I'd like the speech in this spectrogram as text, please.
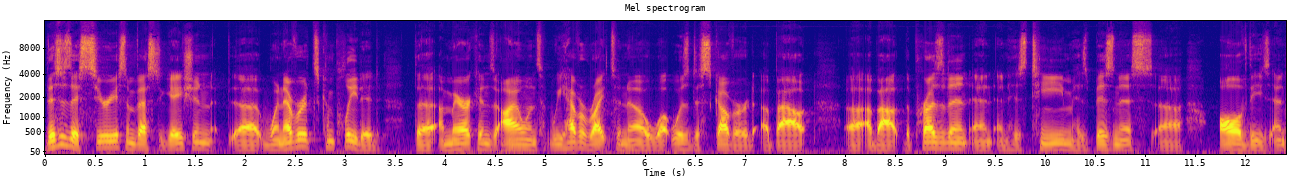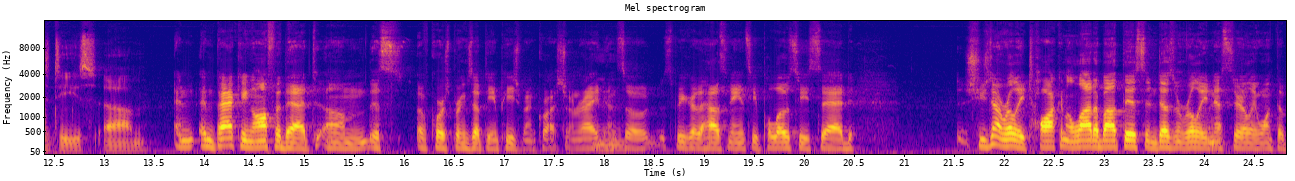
this is a serious investigation. Uh, whenever it's completed, the Americans, Iowans, we have a right to know what was discovered about uh, about the president and, and his team, his business, uh, all of these entities. Um, and, and, backing off of that, um, this of course brings up the impeachment question, right? Mm-hmm. And so, Speaker of the House Nancy Pelosi said she's not really talking a lot about this and doesn't really necessarily want the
